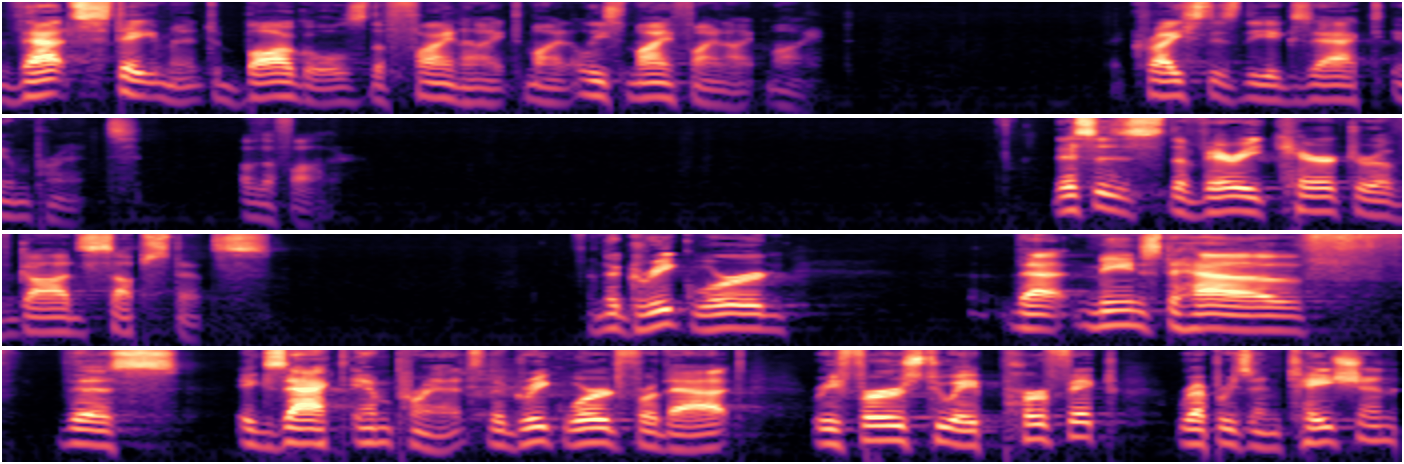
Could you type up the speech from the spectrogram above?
that statement boggles the finite mind, at least my finite mind. That Christ is the exact imprint of the Father. This is the very character of God's substance. The Greek word that means to have this exact imprint, the Greek word for that, refers to a perfect representation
